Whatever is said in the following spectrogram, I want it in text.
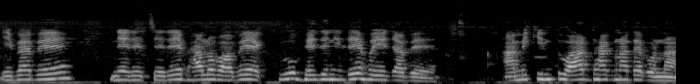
এভাবে নেড়ে চেড়ে ভালোভাবে একটু ভেজে নিলে হয়ে যাবে। আমি কিন্তু আর ঢাকনা দেব না।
